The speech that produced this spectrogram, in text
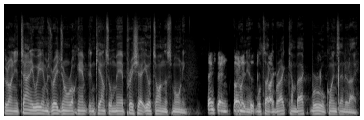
Good on you, Tony Williams, Regional Rockhampton Council Mayor. Appreciate your time this morning. Thanks, Ben. You. We'll take Bye. a break. Come back. Rural Queensland today.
